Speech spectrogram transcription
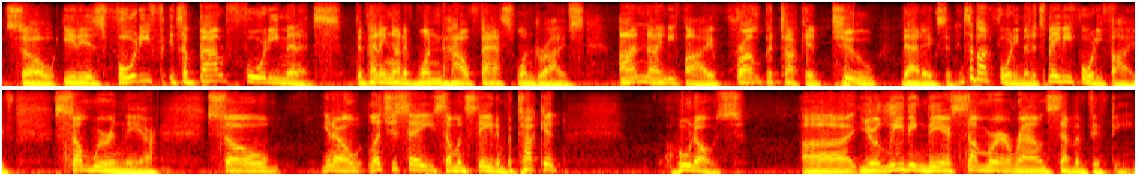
So it is 40, it's about 40 minutes, depending on if one, how fast one drives on 95 from Pawtucket to that exit. It's about 40 minutes, maybe 45, somewhere in there. So, you know, let's just say someone stayed in Pawtucket. Who knows? Uh, you're leaving there somewhere around 715,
